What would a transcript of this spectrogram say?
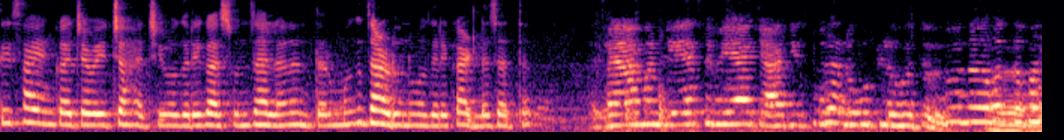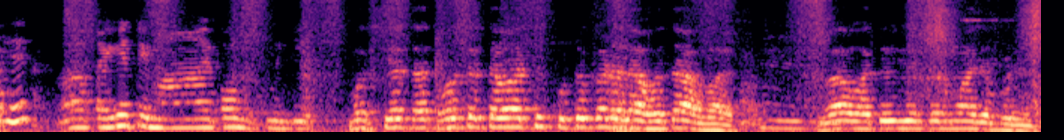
ती सायंकाळच्या वेळी चहाची वगैरे घासून झाल्यानंतर मग झाडून वगैरे काढलं जातं. म्हणजे तुम्ही याच्या आधी कुठलं उठलं होतं. धुणं होतं बाहेर. येते माय पाऊस म्हणजे. मग शेतात होत तेव्हा ती कुठं कडला होता आवाज? गावात तर माझ्यापर्यंत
